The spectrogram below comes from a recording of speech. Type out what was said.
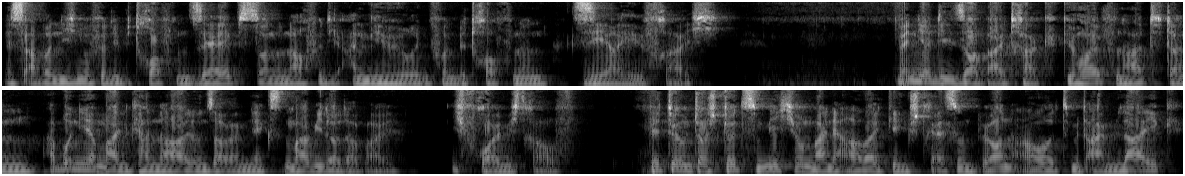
ist aber nicht nur für die Betroffenen selbst, sondern auch für die Angehörigen von Betroffenen sehr hilfreich. Wenn dir dieser Beitrag geholfen hat, dann abonniere meinen Kanal und sei beim nächsten Mal wieder dabei. Ich freue mich drauf. Bitte unterstütze mich und meine Arbeit gegen Stress und Burnout mit einem Like,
